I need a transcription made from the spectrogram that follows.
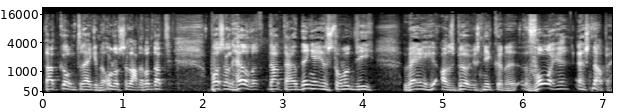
dat komt terecht in de onderste ladder. Want dat was al helder dat daar dingen in stonden die wij als burgers niet kunnen volgen en snappen.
